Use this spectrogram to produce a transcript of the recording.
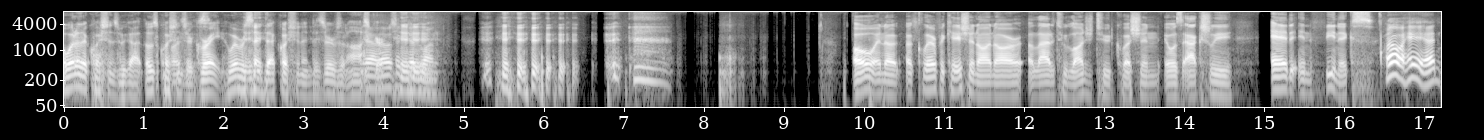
Oh, what other questions we got? Those questions are great. Whoever sent that question in deserves an Oscar. Yeah, that was a good one. oh, and a, a clarification on our latitude longitude question. It was actually Ed in Phoenix. Oh, hey, Ed.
